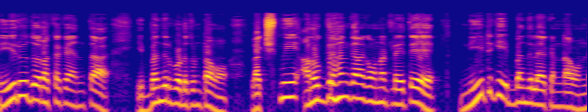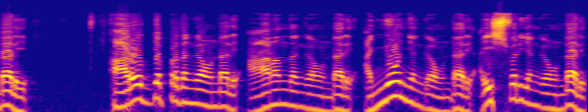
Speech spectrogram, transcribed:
నీరు దొరకక ఎంత ఇబ్బందులు పడుతుంటామో. లక్ష్మీ అనుగ్రహం కనుక ఉన్నట్లయితే నీటికి ఇబ్బంది లేకుండా ఉండాలి. ఆరోగ్యప్రదంగా ఉండాలి ఆనందంగా ఉండాలి అన్యోన్యంగా ఉండాలి ఐశ్వర్యంగా ఉండాలి.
